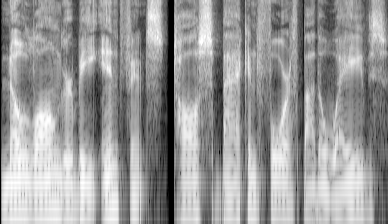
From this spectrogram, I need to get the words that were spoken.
no longer be infants tossed back and forth by the waves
